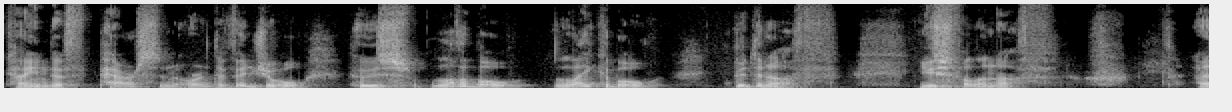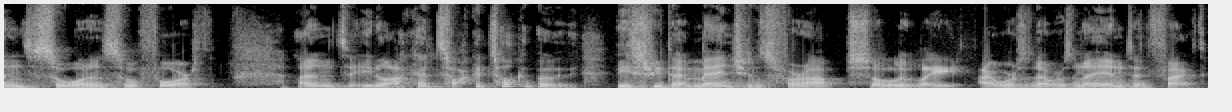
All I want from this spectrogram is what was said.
kind of person or individual who's lovable, likable, good enough, useful enough, and so on and so forth. And you know, I could I could talk about these three dimensions for absolutely hours and hours and end. In fact,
